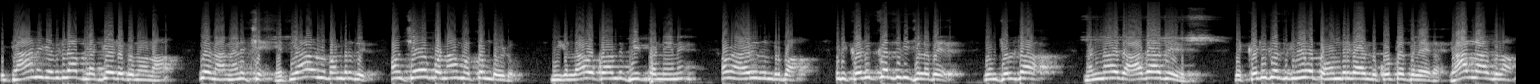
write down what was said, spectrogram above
ஃபேனுக்கு எதுக்குடா பிளக் எடுக்கணும்னா? இல்லை நான் நினைச்சேன். எப்படியா ஒன்று பண்றது. அவன் சேவ் பண்ணா மொத்தம் போயிடும். நீங்க எல்லாம் உட்காந்து ஃபீட் பண்ணின்னு அவன் அழுதுன்னு இருப்பான். இப்படி கெடுக்கிறதுக்கு சில பேர். இவன் சொல்லிட்டா நன்னா இது ஆகாது. இதை கெடுக்கிறதுக்குனே ஒருத்தன் வந்திருக்கான் இந்த கூட்டத்தில். யார் ஆகலாம்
